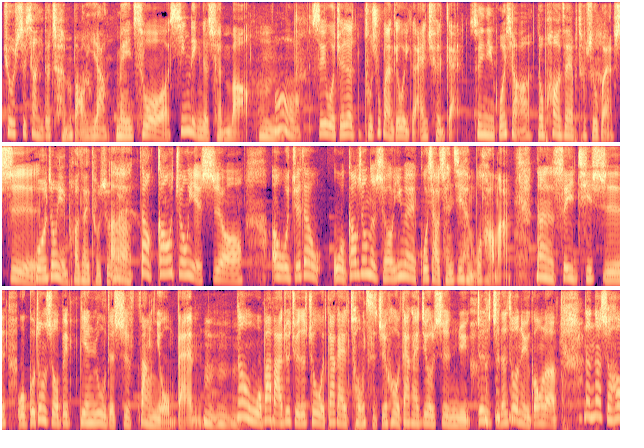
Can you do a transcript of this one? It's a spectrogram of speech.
就是像你的城堡一样，没错，心灵的城堡，嗯。哦，所以我觉得图书馆给我一个安全感，所以你国小都泡在图书馆，是。国中也泡在图书馆，到高中也是哦，呃，我觉得。我高中的时候，因为国小成绩很不好嘛，那所以其实我国中的时候被编入的是放牛班。嗯嗯。那我爸爸就觉得说，我大概从此之后大概就是女，就是只能做女工了。那那时候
